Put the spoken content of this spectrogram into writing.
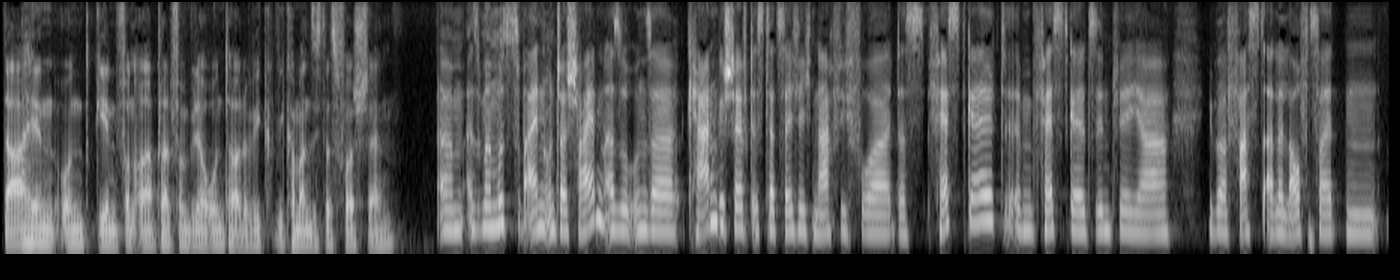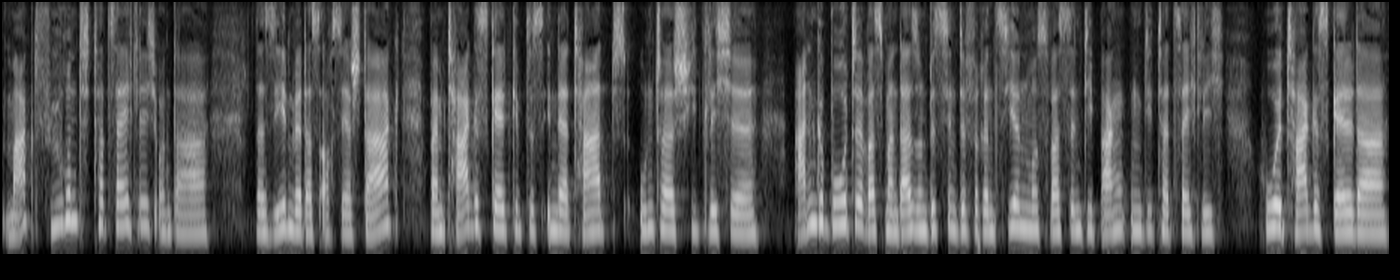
dahin und gehen von eurer Plattform wieder runter? Oder wie, wie kann man sich das vorstellen? Ähm, also man muss zum einen unterscheiden, also unser Kerngeschäft ist tatsächlich nach wie vor das Festgeld. Im Festgeld sind wir ja über fast alle Laufzeiten marktführend tatsächlich und da, da sehen wir das auch sehr stark. Beim Tagesgeld gibt es in der Tat unterschiedliche Angebote, was man da so ein bisschen differenzieren muss. Was sind die Banken, die tatsächlich hohe Tagesgelder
